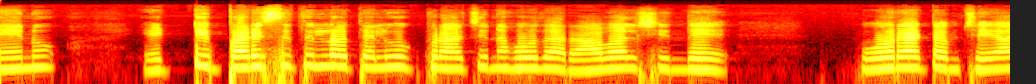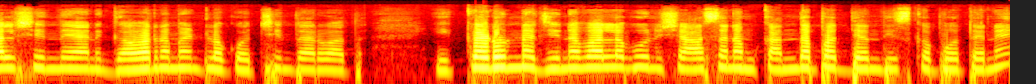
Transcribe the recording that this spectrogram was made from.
నేను ఎట్టి పరిస్థితుల్లో తెలుగుకు ప్రాచీన హోదా రావాల్సిందే పోరాటం చేయాల్సిందే అని గవర్నమెంట్లోకి వచ్చిన తర్వాత ఇక్కడున్న జినవల్లభూని శాసనం కందపద్యం తీసుకపోతేనే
